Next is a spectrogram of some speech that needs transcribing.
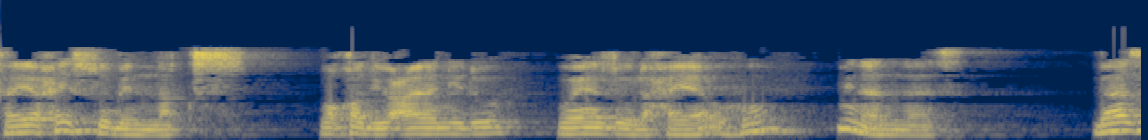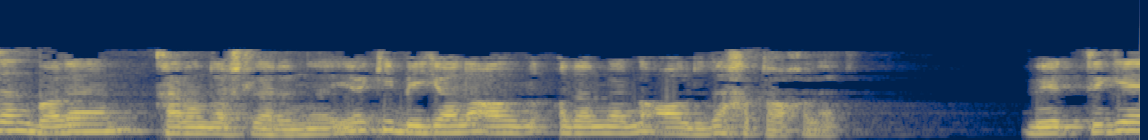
فيحس بالنقص وقد يعاند ويزول حياؤه من الناس ba'zan bola qarindoshlarini yoki begona odamlarni oldida xato qiladi Bu yerdagi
